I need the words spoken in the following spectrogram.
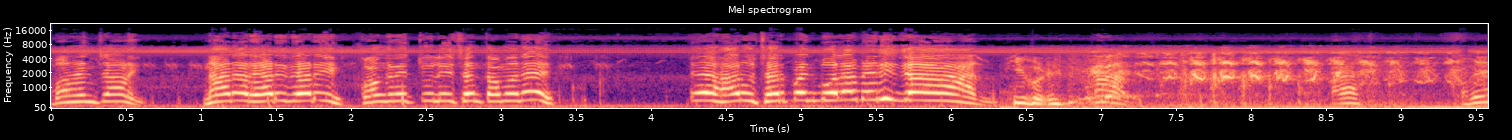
બહેન ચાળી ના ના, રેડી રેડી. કોંગ્રેચ્યુલેશન તમને. એ હારું સરપંચ બોલા મેરી જાન. હવે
